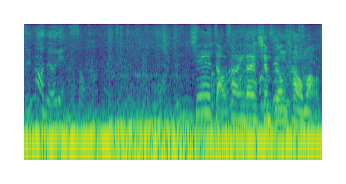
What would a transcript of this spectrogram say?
只是帽子有点松。现在早上应该先不用套帽子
